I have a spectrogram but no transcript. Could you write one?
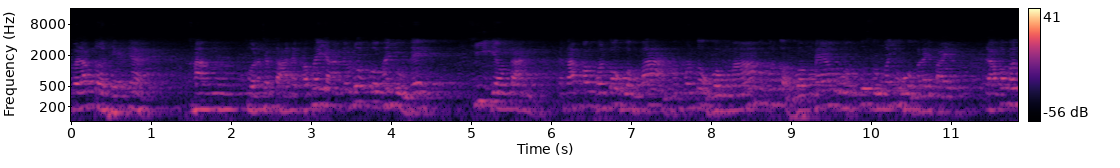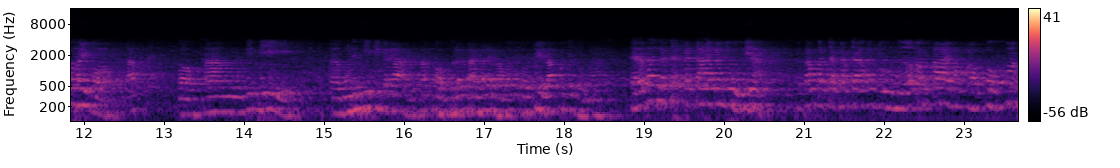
เวลาเกิดเหตุเนี่ยทางส่วนราชการเนี่ยเขาพยายามจะรวบรวมให้อยู่ในที่เดียวกันนะครับบางคนก็ห่วงบ้านบางคนก็ห่วงหม้าบางคนก็ห่วงแมวห่วงผู้สูงอายุห่วงอะไรไปเราก็ค่อยๆบอกนะครับบอกทางพี่ๆมูลนิธินี่ก็ได้นะครับบอกส่วนราชการก็ได้เขาก็จะโอเครับก็จะส่งมาแต่ถ้าเกิดกระจัดกระจายกันอยู่เนี่ย นะครับกระจัดกระจายกันอยู่เหนือบางใต้บางเอาตกมั่ง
